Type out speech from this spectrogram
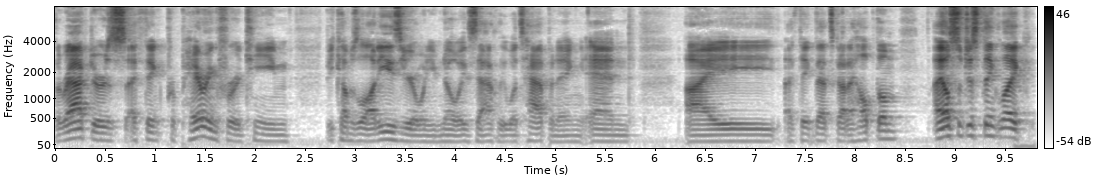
the Raptors, I think, preparing for a team becomes a lot easier when you know exactly what's happening, and I I think that's got to help them. I also just think like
